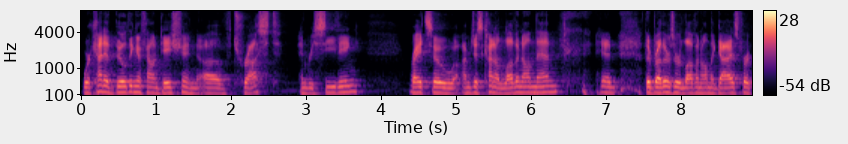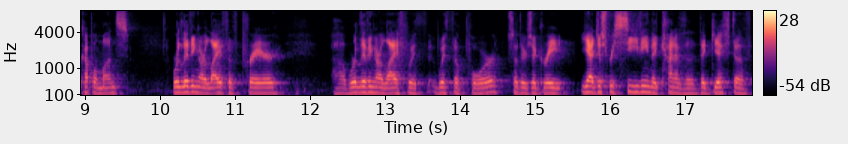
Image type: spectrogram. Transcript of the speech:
we're kind of building a foundation of trust and receiving right? So i'm just kind of loving on them. And the brothers are loving on the guys for a couple months. We're living our life of prayer. Uh, we're living our life with with the poor. So there's a great yeah just receiving the kind of the, the gift of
